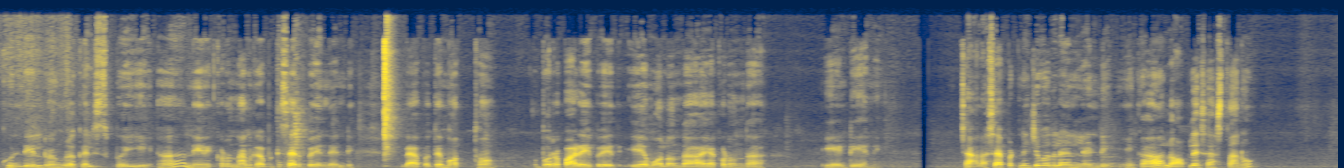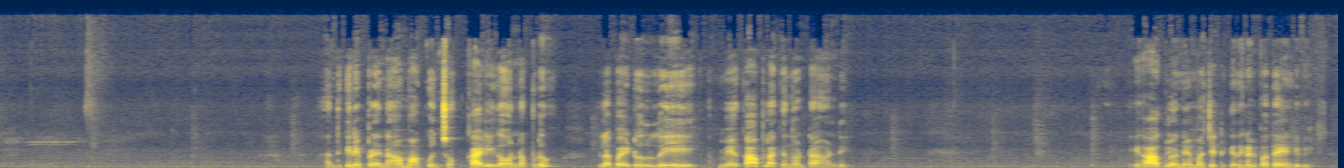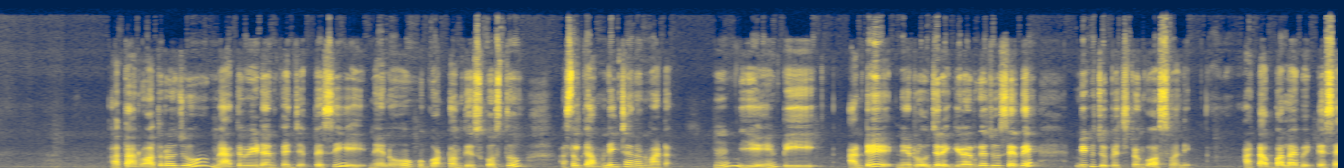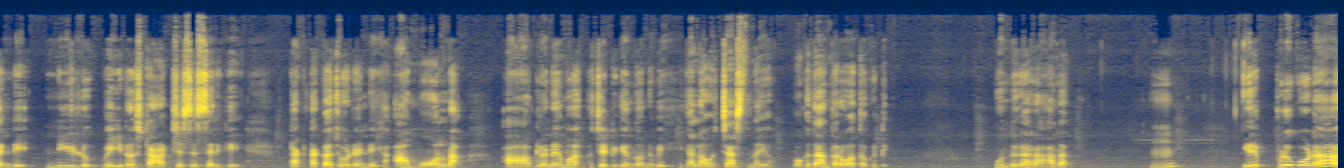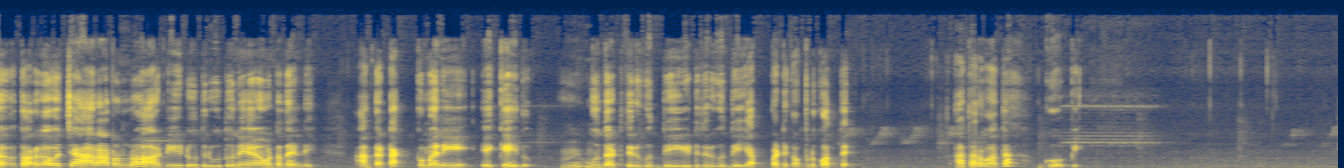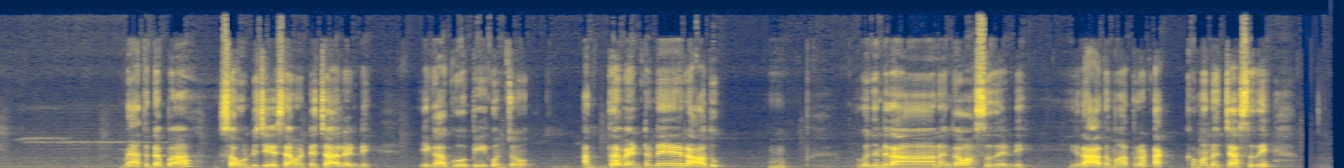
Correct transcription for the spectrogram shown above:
కుండీల రంగులో కలిసిపోయి నేను ఇక్కడ ఉన్నాను కాబట్టి సరిపోయిందండి. లేకపోతే మొత్తం బుర్ర పాడైపోయేది. ఏ మూల ఉందా ఎక్కడ ఉందా ఏంటి అని. చాలాసేపటి నుంచి వదిలేనులేండి ఇంకా లోపల వేసేస్తాను అందుకని ఎప్పుడైనా మాకు కొంచెం ఖాళీగా ఉన్నప్పుడు ఇలా బయట వదిలి మేము కాపలా కింద ఉంటామండి. ఇక ఆకులోనే మా చెట్టు కిందకి వెళ్ళిపోతాయండి ఇవి. ఆ తర్వాత రోజు మేత వేయడానికి అని చెప్పేసి నేను గొట్టం తీసుకొస్తూ అసలు గమనించానమాట ఏంటి? అంటే నేను రోజు రెగ్యులర్గా చూసేదే మీకు చూపించడం కోసమని. ఆ టబ్ అలా పెట్టేసండి. నీళ్ళు వేయడం స్టార్ట్ చేసేసరికి టక్టక్గా చూడండి ఆ మూలన ఆ ఆగ్లోనేమ చెట్టు కింద ఉన్నవి ఎలా వచ్చేస్తున్నాయో. ఒకదాని తర్వాత ఒకటి. ముందుగా రాధ. ఎప్పుడు కూడా త్వరగా వచ్చే ఆరాటంలో అటు ఇటు తిరుగుతూనే ఉంటుందండి. అంత టక్కుమని ఎక్కేయదు. ముందు అటు తిరుగుద్ది ఇటు తిరుగుద్ది ఎప్పటికప్పుడు కొత్త. ఆ తర్వాత గోపి. మేత డబ్బా సౌండ్ చేసామంటే చాలండి. ఇక గోపి కొంచెం అంత వెంటనే రాదు. కొంచెం నిదానంగా వస్తుందండి. రాధ మాత్రం టక్కమని వచ్చేస్తుంది.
